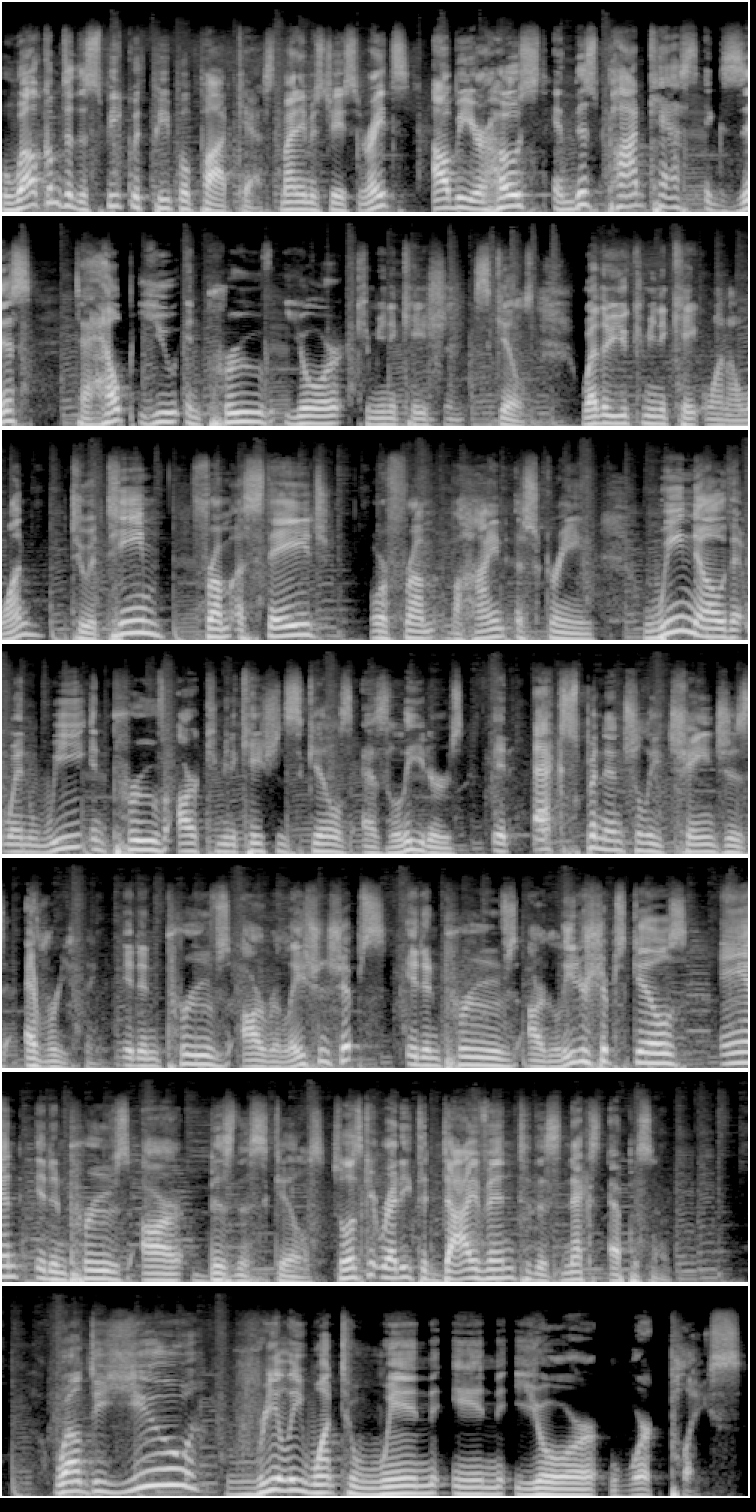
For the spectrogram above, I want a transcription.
Welcome to the Speak with People podcast. My name is Jason Raitz. I'll be your host, and this podcast exists to help you improve your communication skills. Whether you communicate one on one, to a team, from a stage, or from behind a screen, we know that when we improve our communication skills as leaders, it exponentially changes everything. It improves our relationships, it improves our leadership skills, and it improves our business skills. So let's get ready to dive into this next episode. Well, do you really want to win in your workplace?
